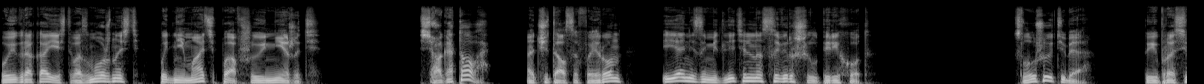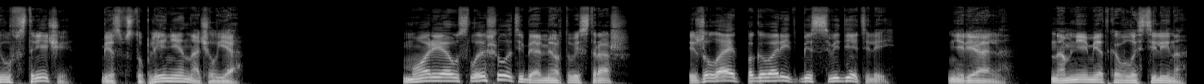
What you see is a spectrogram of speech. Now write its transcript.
У игрока есть возможность поднимать павшую нежить. «Все готово», — отчитался Фейрон, и я незамедлительно совершил переход. «Слушаю тебя. Ты просил встречи?» Без вступления начал я. «Мория услышала тебя, мертвый страж, и желает поговорить без свидетелей». «Нереально. На мне метка властелина.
